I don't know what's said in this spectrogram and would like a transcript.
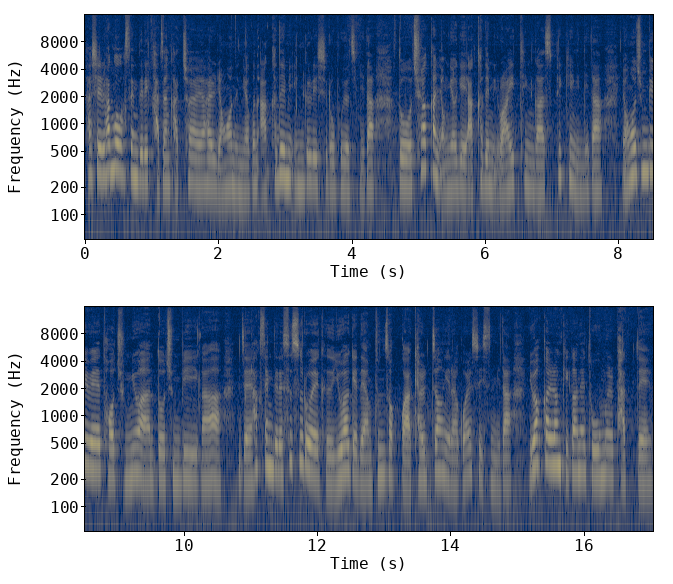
사실 한국 학생들이 가장 갖춰야 할 영어 능력은 아카데미 잉글리시로 보여집니다. 또 취약한 영역이 아카데믹 라이팅과 스피킹입니다. 영어 준비 외에 더 중요한 또 준비가 이제 학생들의 스스로의 그 유학에 대한 분석과 결정이라고 할 수 있습니다. 유학 관련 기관의 도움을 받되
